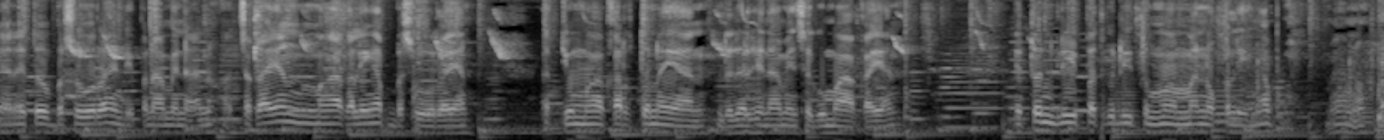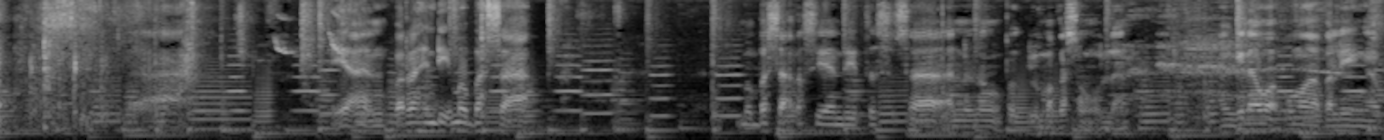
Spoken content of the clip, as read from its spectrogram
Yan ito basura, hindi pa namin na ano. At saka yan mga kalingap, basura yan. At yung mga karton na yan, dadalhin namin sa gumaka yan. Ito nilipat ko dito mga manok kalingap. Ayan o. Ah. Yan, para hindi mabasa. Mabasa kasi yan dito sa, sa ano ng pag lumakas ang ulan. Ang ginawa ko mga kalingap,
